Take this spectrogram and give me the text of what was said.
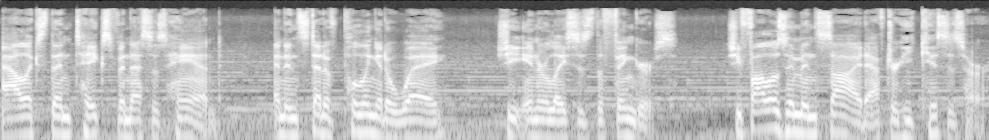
Alex then takes Vanessa's hand, and instead of pulling it away, she interlaces the fingers. She follows him inside after he kisses her.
